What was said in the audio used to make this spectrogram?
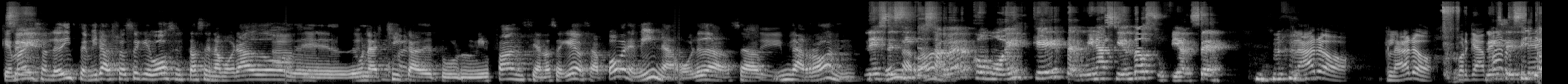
Que Madison le dice, mira, yo sé que vos estás enamorado ah, de, una chica de tu infancia, no sé qué. O sea, pobre mina, boluda. O sea, un garrón. Necesito saber cómo es que termina siendo su fiancé. Claro, claro. Porque aparte, Necesito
